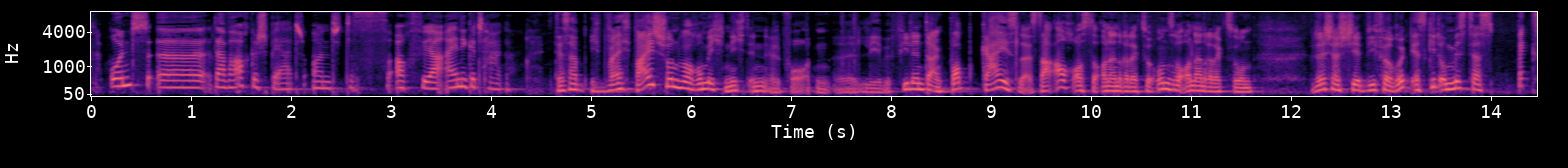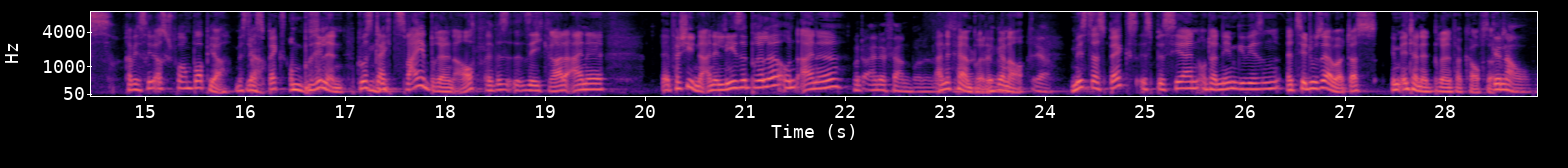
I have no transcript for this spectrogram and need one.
Und äh, da war auch gesperrt. Und das auch für einige Tage. Deshalb, ich weiß, weiß schon, warum ich nicht in Elbvororten äh, lebe. Vielen Dank. Bob Geisler ist da auch aus der Online-Redaktion, unsere Online-Redaktion recherchiert, wie verrückt. Es geht um Mr. Specs. Habe ich das richtig ausgesprochen, Bob? Ja, Mr. Ja. Specs. Um Brillen. Du hast mhm. gleich zwei Brillen auf. Äh, das sehe ich gerade. Eine äh, verschiedene. Eine Lesebrille und eine. Und eine Fernbrille. Eine Fernbrille, genau. genau. Ja. Mr. Specs ist bisher ein Unternehmen gewesen, erzähl du selber, das im Internet Brillen verkauft hat. Genau.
